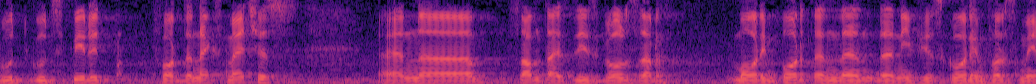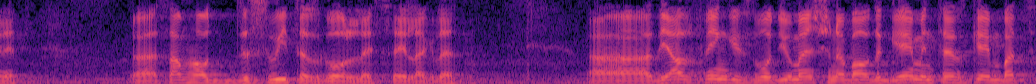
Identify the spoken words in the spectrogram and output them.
good, good spirit for the next matches, and uh, sometimes these goals are more important than, than if you score in first minute. Uh, somehow the sweetest goal, let's say like that. Uh, the other thing is what you mentioned about the game, intense game, but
